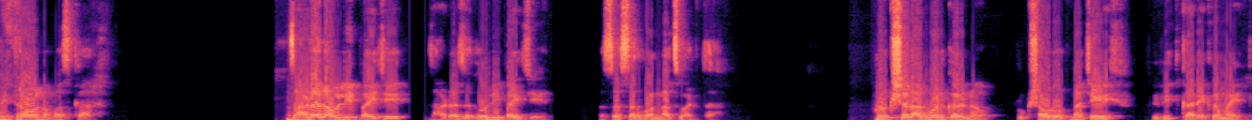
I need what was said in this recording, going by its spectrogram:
मित्रांनो नमस्कार. झाडं लावली पाहिजेत झाडं जगवली पाहिजेत असं सर्वांनाच वाटतं. वृक्ष लागवड करणं वृक्षारोपणाचे विविध कार्यक्रम आहेत.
